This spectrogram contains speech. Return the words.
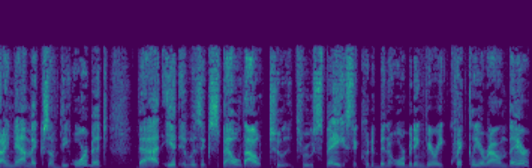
dynamics of the orbit that it, it was expelled out to through space. It could have been orbiting very quickly around there.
